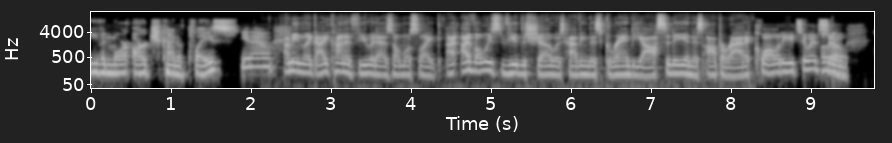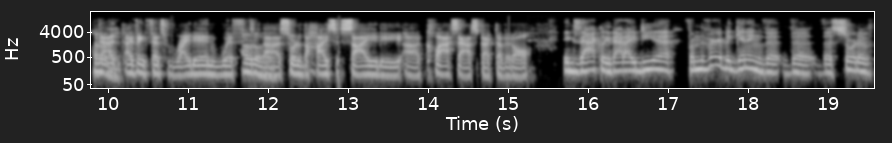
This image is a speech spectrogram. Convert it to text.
even more arch kind of place you know I mean, like I kind of view it as almost like I, I've always viewed the show as having this grandiosity and this operatic quality to it. Totally, So totally. that I think fits right in with Totally. uh, sort of the high society uh, class aspect of it all. Exactly that idea from the very beginning the the the sort of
